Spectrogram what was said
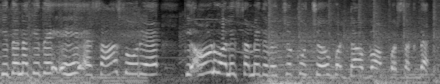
ਕਿਤੇ ਨਾ ਕਿਤੇ ਇਹ ਅਹਿਸਾਸ ਹੋ ਰਿਹਾ ਹੈ ਕਿ ਆਉਣ ਵਾਲੇ ਸਮੇਂ ਦੇ ਵਿੱਚ ਕੁਝ ਵੱਡਾ ਵਾਪਰ ਸਕਦਾ ਹੈ।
